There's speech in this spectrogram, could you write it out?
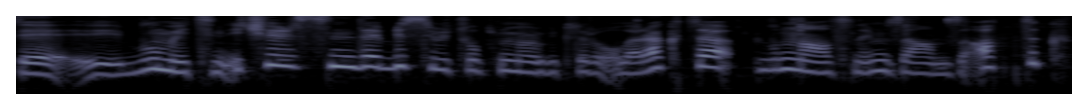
de e, bu metin içerisinde bir sivil toplum örgütleri olarak da bunun altına imzamızı attık.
